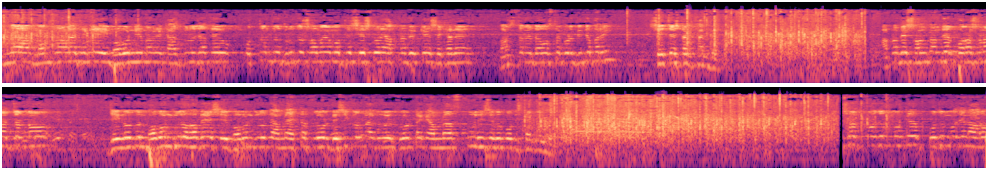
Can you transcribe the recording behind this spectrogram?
আমরা মন্ত্রণালয় থেকে এই ভবন নির্মাণের কাজগুলো যাতে অত্যন্ত দ্রুত সময়ের মধ্যে শেষ করে আপনাদেরকে সেখানে বাসস্থানের ব্যবস্থা করে দিতে পারি, সেই চেষ্টা থাকবে। আপনাদের সন্তানদের পড়াশোনার জন্য যে নতুন ভবনগুলো হবে, সেই ভবনগুলোতে আমরা একটা ফ্লোর বেশি করব এবং ওই ফ্লোরটাকে আমরা স্কুল হিসেবে প্রতিষ্ঠা করব। প্রজন্মকে, প্রজন্ম যেন আরও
